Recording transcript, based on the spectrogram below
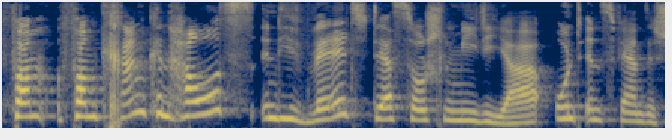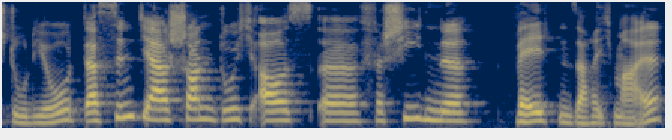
vom, vom Krankenhaus in die Welt der Social Media und ins Fernsehstudio, das sind ja schon durchaus äh, verschiedene Welten, sag ich mal.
